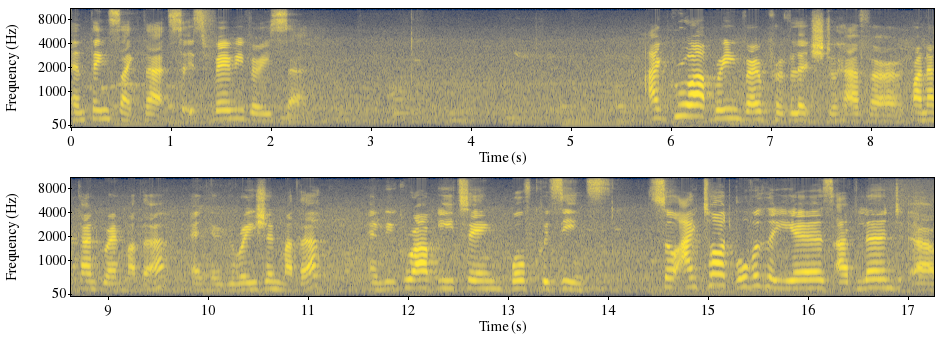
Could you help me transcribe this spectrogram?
and things like that. So it's very, very sad. I grew up being very privileged to have a Peranakan grandmother and a Eurasian mother, and we grew up eating both cuisines. So I thought over the years I've learned uh,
